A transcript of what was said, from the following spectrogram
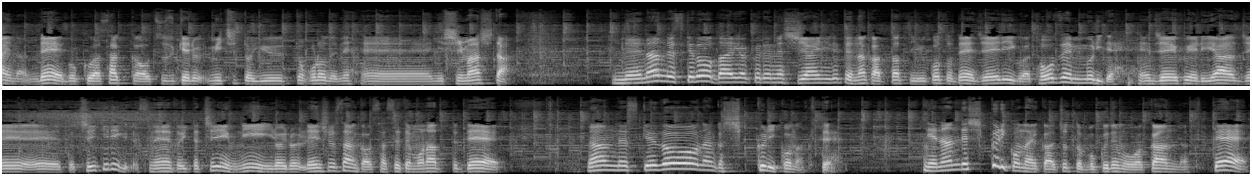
えなんで、僕はサッカーを続ける道というところでね、えー、にしました。で、なんですけど、大学でね、試合に出てなかったっていうことで、J リーグは当然無理で、JFL や J、えー、と、地域リーグですね、といったチームにいろいろ練習参加をさせてもらってて、なんですけど、なんかしっくりこなくて。で、なんでしっくりこないかちょっと僕でもわかんなくて、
